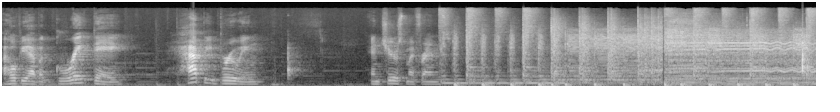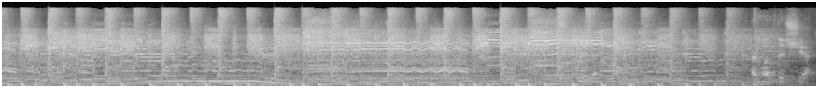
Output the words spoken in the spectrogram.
I hope you have a great day. Happy brewing. And cheers, my friends. I love this shit.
